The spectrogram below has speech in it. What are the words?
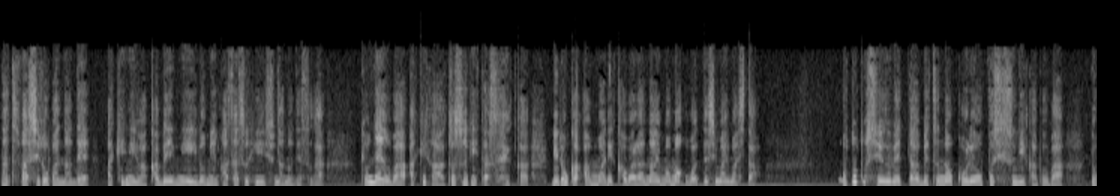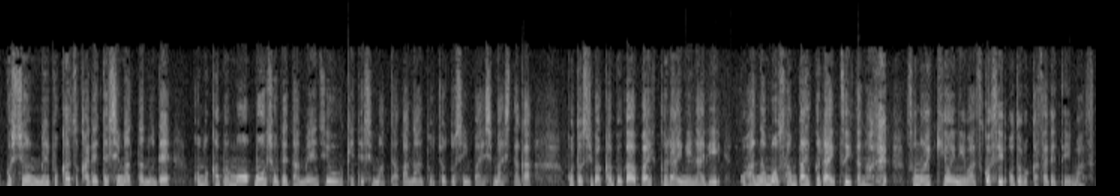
夏は白花で秋には花弁に色味がさす品種なのですが去年は秋が暑すぎたせいか色があんまり変わらないまま終わってしまいました。一昨年植えた別のコレオプシス2株は翌春芽吹かず枯れてしまったのでこの株も猛暑でダメージを受けてしまったかなとちょっと心配しましたが今年は株が倍くらいになりお花も3倍くらいついたので その勢いには少し驚かされています。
